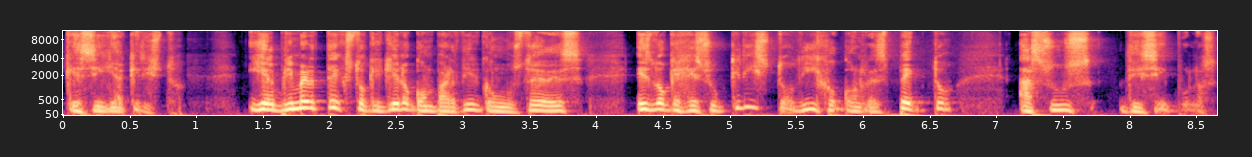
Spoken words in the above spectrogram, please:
que sigue a Cristo. Y el primer texto que quiero compartir con ustedes es lo que Jesucristo dijo con respecto a sus discípulos.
